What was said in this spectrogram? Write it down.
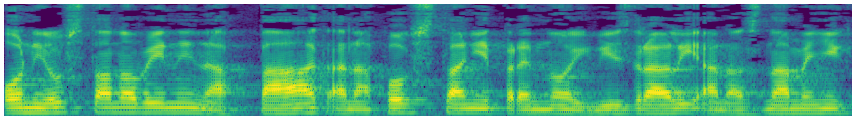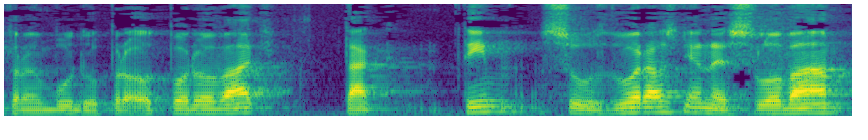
on je ustanovený na pád a na povstanie pre mnohých v Izraeli a na znamenie, ktoré budú odporovať, tak tým sú zdôraznené slova,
